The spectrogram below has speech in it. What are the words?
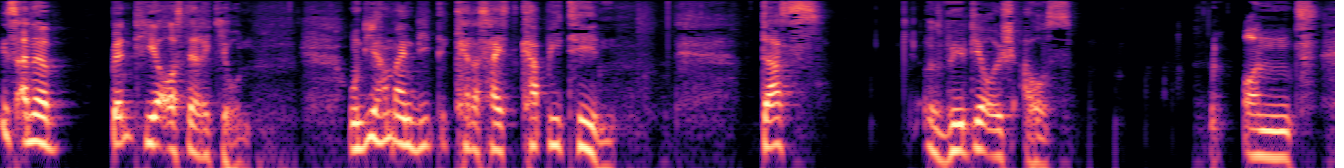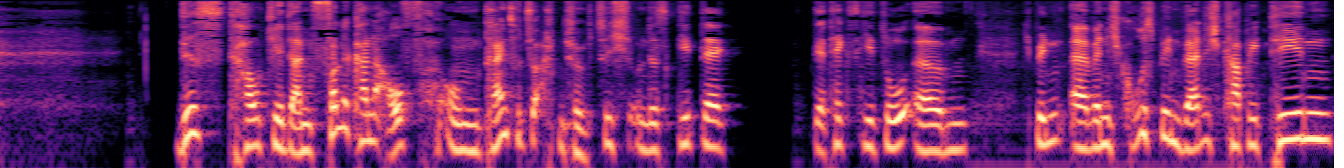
Ist eine Band hier aus der Region. Und die haben ein Lied, das heißt Kapitän. Das wählt ihr euch aus. Und das haut ihr dann volle Kanne auf um 23.58 Uhr und es geht der, der Text geht so, ähm, ich bin, äh, wenn ich groß bin, werde ich Kapitän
